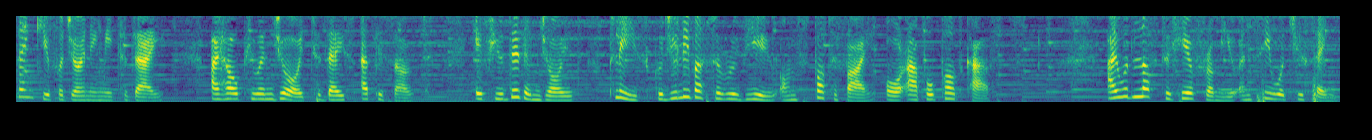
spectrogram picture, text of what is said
Thank you for joining me today. I hope you enjoyed today's episode. If you did enjoy it, please could you leave us a review on Spotify or Apple Podcasts? I would love to hear from you and see what you think.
